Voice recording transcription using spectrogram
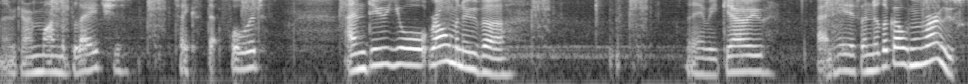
there we go, mind the blade, just take a step forward. And do your roll manoeuvre. There we go. And here's another golden rose.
